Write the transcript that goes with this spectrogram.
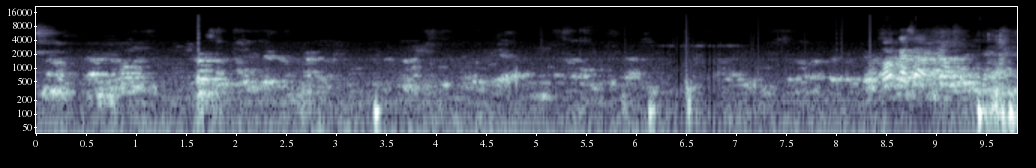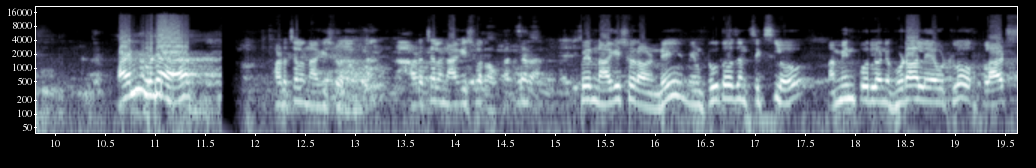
ఫైనల్ గా పడచల నాగేశ్వరరావు. పడచల నాగేశ్వరరావు. పేరు నాగేశ్వరరావు అండి. మేము టూ థౌజండ్ సిక్స్లో అమీన్పూర్లోని హుడా లేఅవుట్లో ఒక ప్లాట్స్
